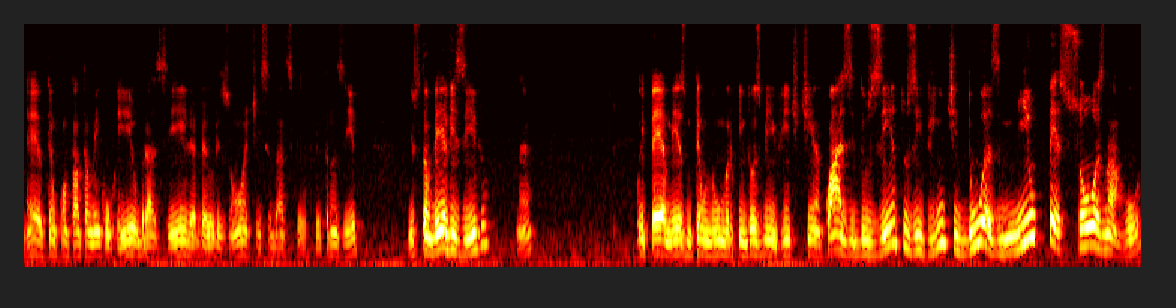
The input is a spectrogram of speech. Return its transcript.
Né, eu tenho contato também com Rio, Brasília, Belo Horizonte, cidades que eu, que eu transito. Isso também é visível. Né? O IPEA mesmo tem um número que em 2020 tinha quase 222 mil pessoas na rua.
